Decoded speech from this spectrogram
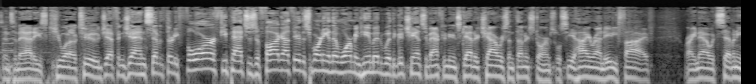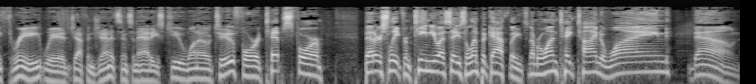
Cincinnati's Q102. Jeff and Jen, 734. A few patches of fog out there this morning, and then warm and humid with a good chance of afternoon scattered showers and thunderstorms. We'll see a high around 85. Right now it's 73 with Jeff and Jen at Cincinnati's Q102. For tips for better sleep from Team USA's Olympic athletes. Number one, take time to wind down.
